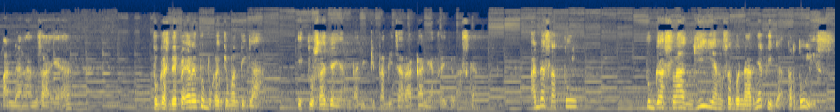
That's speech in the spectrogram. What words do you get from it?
pandangan saya, tugas DPR itu bukan cuma tiga. Itu saja yang tadi kita bicarakan, yang saya jelaskan. Ada satu tugas lagi yang sebenarnya tidak tertulis.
